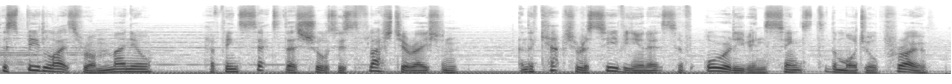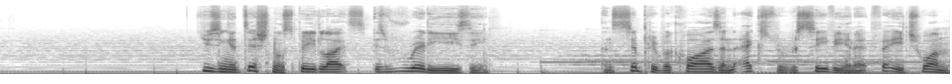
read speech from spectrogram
The speedlights are on manual, have been set to their shortest flash duration, and the capture receiver units have already been synced to the Module Pro. Using additional speedlights is really easy and simply requires an extra receiver unit for each one.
